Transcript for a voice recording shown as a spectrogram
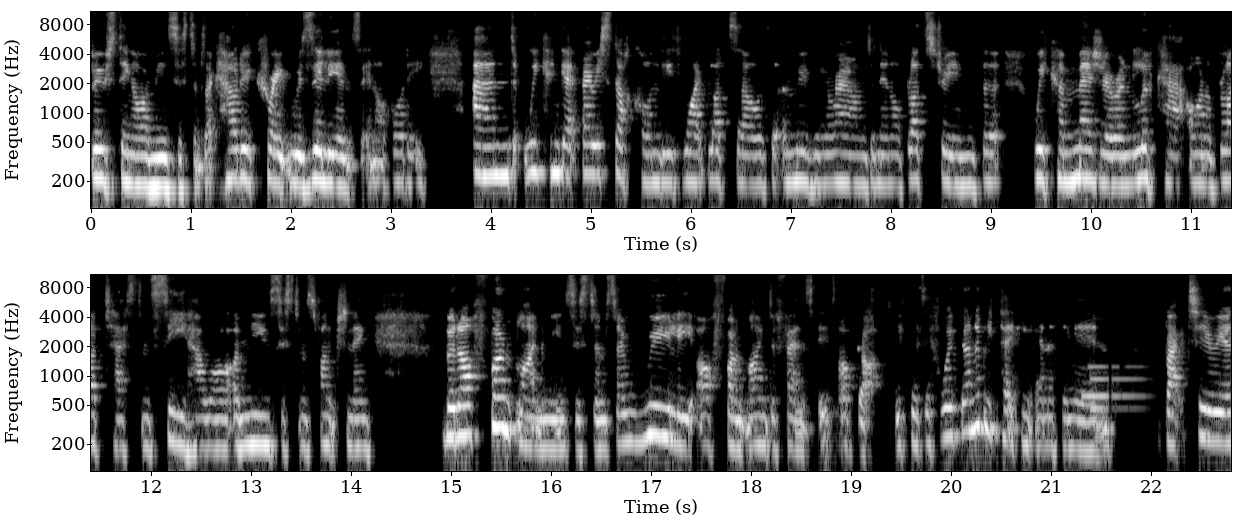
boosting our immune systems like how do we create resilience in our body and we can get very stuck on these white blood cells that are moving around and in our bloodstream that we can measure and look at on a blood test and see how our immune system's functioning but our frontline immune system, so really our frontline defense, is our gut. Because if we're going to be taking anything in, bacteria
